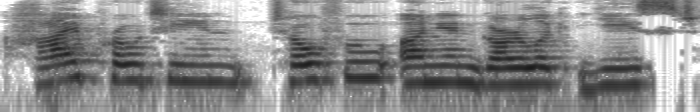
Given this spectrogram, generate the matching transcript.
high protein tofu, onion, garlic, yeast.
